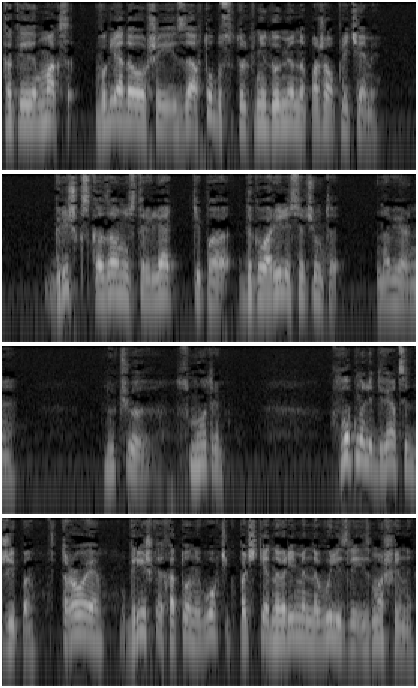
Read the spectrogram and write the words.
как и Макс, выглядывавший из-за автобуса, только недоуменно пожал плечами. Гришка сказал не стрелять, типа договорились о чем-то, наверное. Ну что, смотрим. Хлопнули дверцы джипа. Трое, Гришка, Хатон и Вовчик, почти одновременно вылезли из машины.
